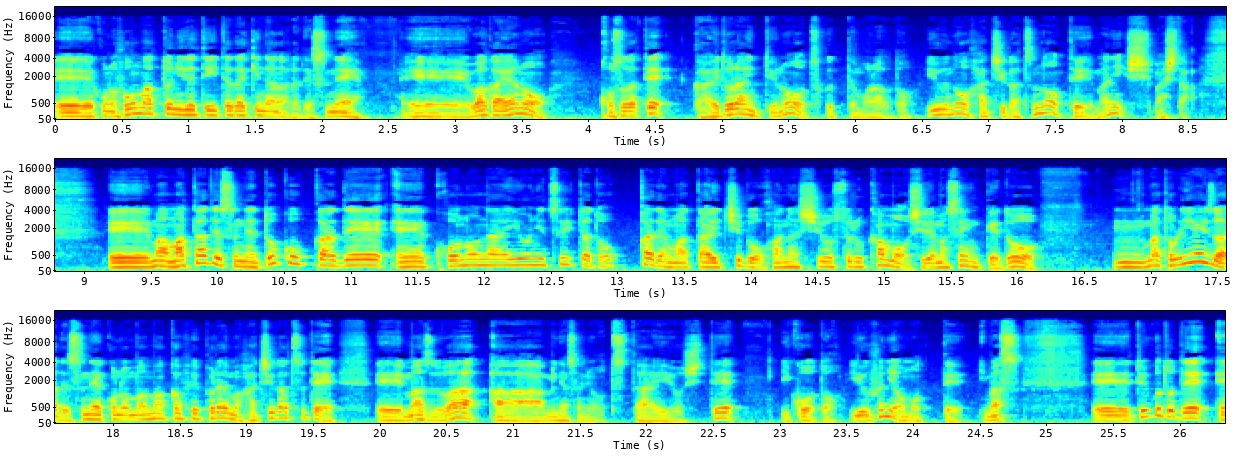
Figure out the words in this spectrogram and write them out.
えこのフォーマットに入れていただきながらですね、え我が家の子育てガイドラインっていうのを作ってもらうというのを8月のテーマにしました。えー、まあ、またですねどこかで、えー、この内容についてはどっかでまた一部お話をするかもしれませんけど、うんまあ、とりあえずはですねこのママカフェプライム8月で、えー、まずはあ皆さんにお伝えをしていこうというふうに思っています。えー、ということで、え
